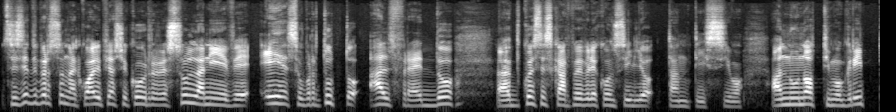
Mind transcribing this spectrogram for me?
Se siete persone al quale piace correre sulla neve e soprattutto al freddo, eh, queste scarpe ve le consiglio tantissimo. Hanno un ottimo grip,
